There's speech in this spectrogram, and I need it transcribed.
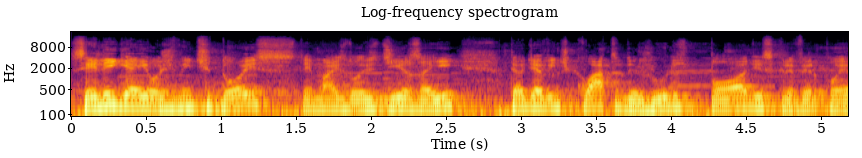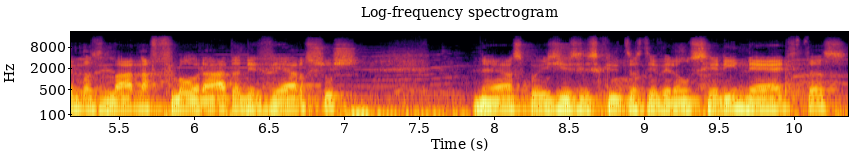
se ligue aí hoje 22, tem mais dois dias aí, até o dia 24 de julho pode escrever poemas lá na Florada de Versos. Né? As poesias escritas deverão ser inéditas.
